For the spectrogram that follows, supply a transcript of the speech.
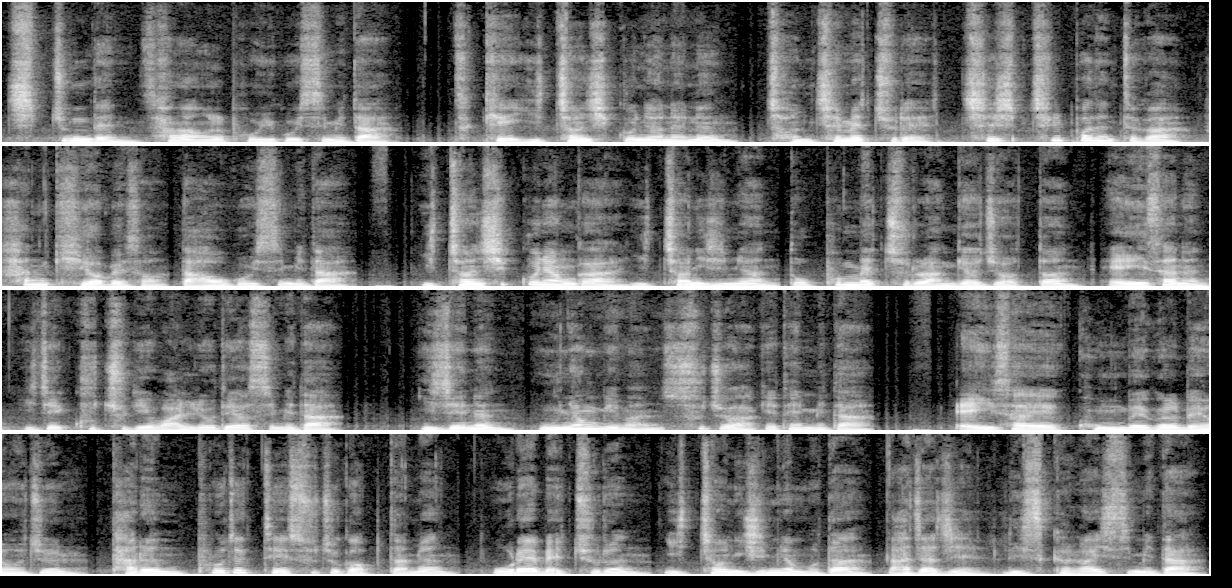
집중된 상황을 보이고 있습니다. 특히 2019년에는 전체 매출의 77%가 한 기업에서 나오고 있습니다. 2019년과 2020년 높은 매출을 안겨주었던 A사는 이제 구축이 완료되었습니다. 이제는 운영비만 수주하게 됩니다. A사의 공백을 메워줄 다른 프로젝트의 수주가 없다면 올해 매출은 2020년보다 낮아질 리스크가 있습니다.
